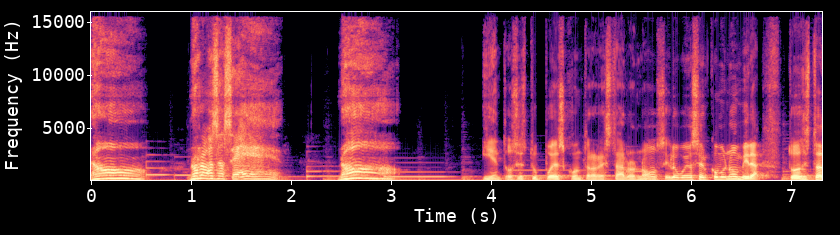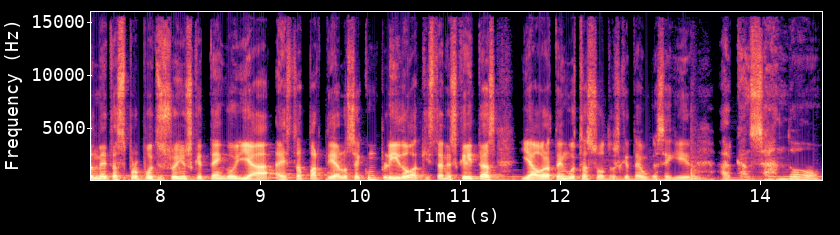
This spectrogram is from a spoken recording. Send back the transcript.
No, no lo vas a hacer. No. Y entonces tú puedes contrarrestarlo. No, sí lo voy a hacer como no. Mira, todas estas metas, propósitos, sueños que tengo, ya esta parte ya los he cumplido. Aquí están escritas y ahora tengo estas otras que tengo que seguir alcanzando.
